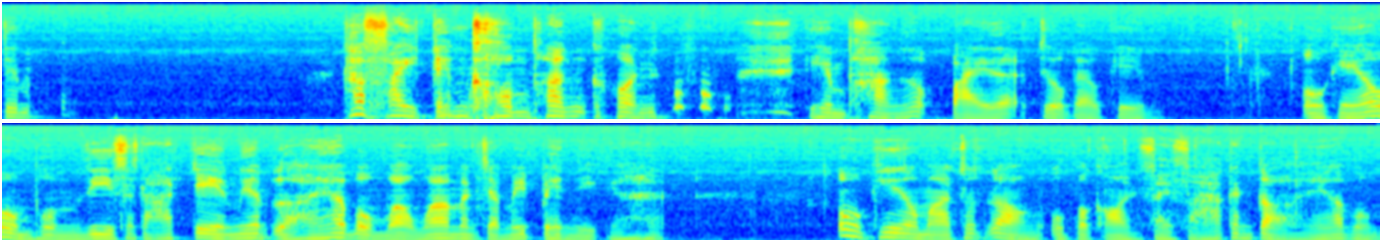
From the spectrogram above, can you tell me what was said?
เต็ม ถ้าไฟเต็มคอมพังก่อน เกมพังก็ไปแล้วจบแล้วเกม โอเคครับผมผมรีสตาร์ทเกมเรียบร้อยครับผมหวังว่ามันจะไม่เป็นอีกนะฮะโอเคเรามาทดลองอุปกรณ์ไฟฟ้ากันต่อนะครับผม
